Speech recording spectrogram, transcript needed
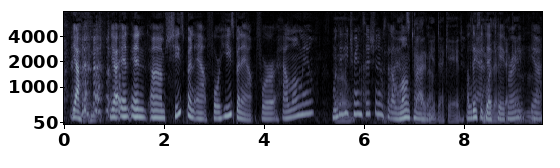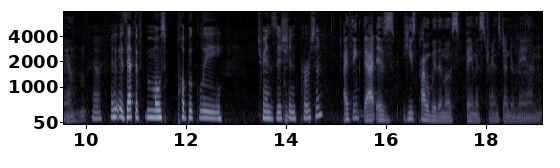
Yeah. Yeah. And and um, she's been out for. He's been out for how long now? When did he transition? It was like a long It's time got to ago. be a decade. At least a More than a decade, right? decade. Yeah. Yeah. Yeah. Is that the f- most publicly transitioned person? I think that is he's probably the most famous transgender man.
